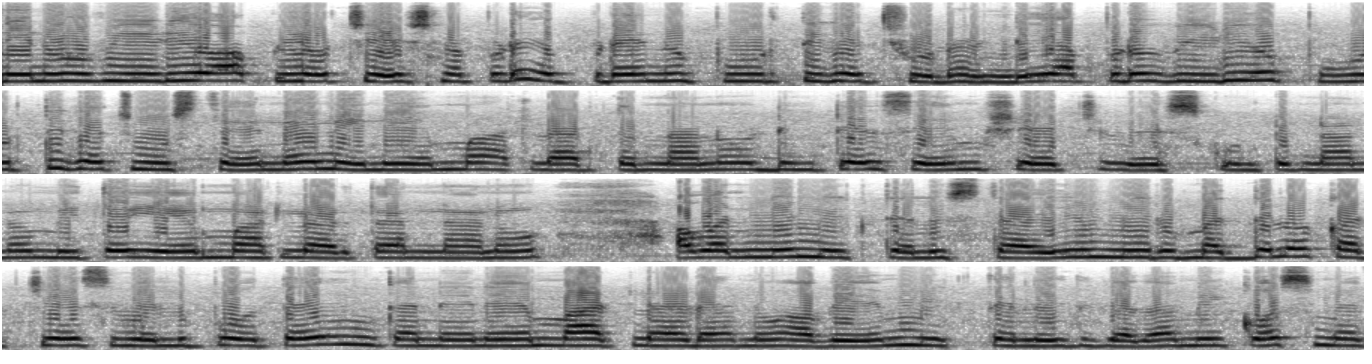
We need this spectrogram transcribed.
నేను వీడియో అప్లోడ్ చేసినప్పుడు ఎప్పుడైనా పూర్తిగా చూడండి. అప్పుడు వీడియో పూర్తిగా చూస్తేనే నేను ఏం మాట్లాడుతున్నాను డీటెయిల్స్ ఏం షేర్ చేసుకుంటున్నాను మీతో ఏం మాట్లాడుతున్నాను అవన్నీ మీకు తెలుస్తాయి. మీరు మధ్యలో కట్ చేసి వెళ్ళిపోతే ఇంకా నేనేం మాట్లాడాను అవేం మీకు తెలియదు కదా. మీకోసమే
